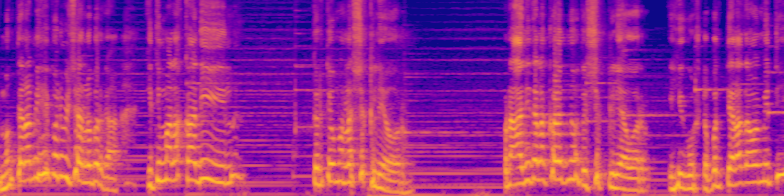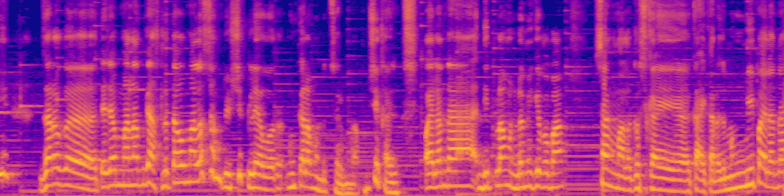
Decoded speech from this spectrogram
मग त्याला मी हे पण विचारलं बरं का की ती मला का देईल? तर तो मला शिकल्यावर. पण आधी त्याला कळत नव्हतं शिकल्यावर ही गोष्ट. पण त्याला जेव्हा मी ती जरा त्याच्या मनात घासलं तेव्हा मला सांगतोय शिकल्यावर मग त्याला म्हणलं सर मग आपण शिकायचं. पहिल्यांदा दीपला म्हणलं मी की बाबा सांग मला कसं काय काय करायचं. मग मी पहिल्यांदा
